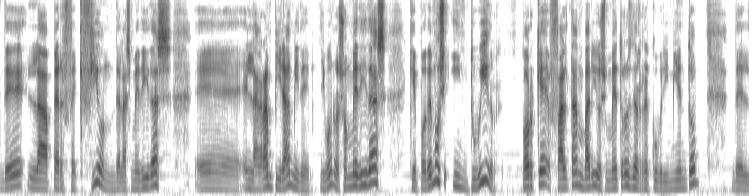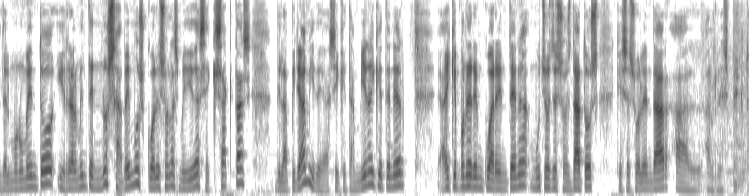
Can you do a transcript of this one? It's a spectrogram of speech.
de la perfección de las medidas eh, en la Gran Pirámide. Y bueno, son medidas que podemos intuir porque faltan varios metros del recubrimiento del, del, monumento y realmente no sabemos cuáles son las medidas exactas de la pirámide. Así que también hay que tener, hay que poner en cuarentena muchos de esos datos que se suelen dar al, al respecto.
